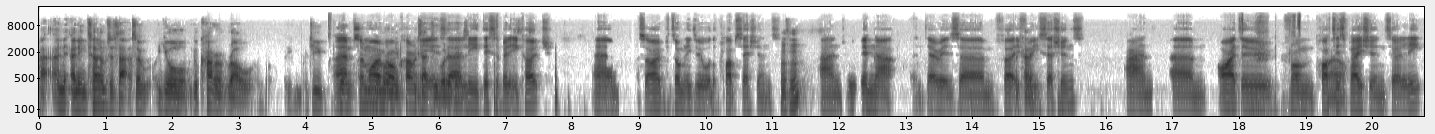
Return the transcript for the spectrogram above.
And and in terms of that, so your your current role, do you? Um, so my role currently exactly is, uh, is, lead disability coach. Um, so I predominantly do all the club sessions, mm-hmm. and within that there is um, 33 okay. sessions, and um, I do from participation wow. to elite.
